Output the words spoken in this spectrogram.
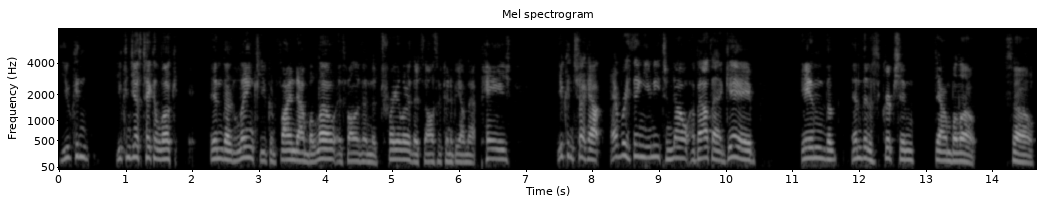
you can you can just take a look in the link you can find down below as well as in the trailer that's also going to be on that page you can check out everything you need to know about that game in the in the description down below. So,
